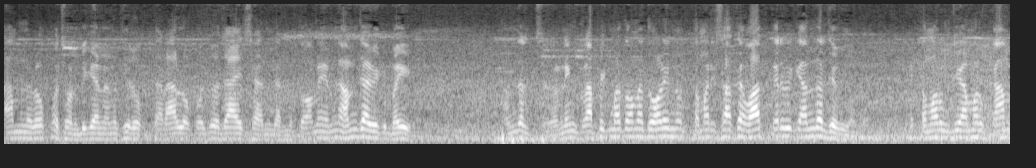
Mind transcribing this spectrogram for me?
આમને રોકો છો ને બીજાને નથી રોકતા આ લોકો જો જાય છે અંદર તો અમે એમને સમજાવી કે ભાઈ, અંદર રનિંગ ટ્રાફિકમાં તો અમે દોડીને તમારી સાથે વાત કરવી કે અંદર જવી અમે? કે તમારું જે અમારું કામ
